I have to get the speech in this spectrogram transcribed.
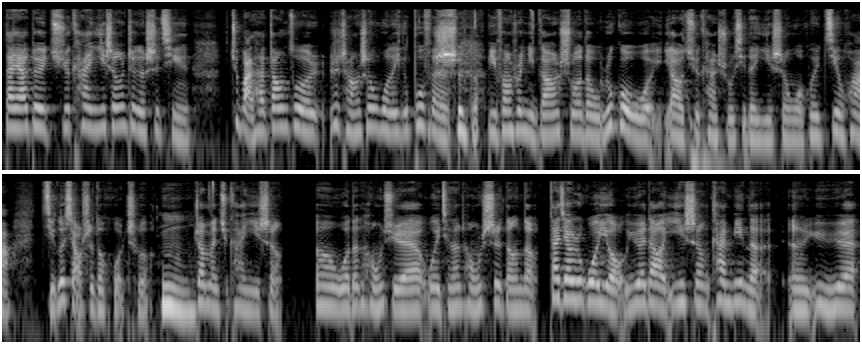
大家对去看医生这个事情，就把它当做日常生活的一个部分。是的，比方说你刚刚说的，如果我要去看熟悉的医生，我会计划几个小时的火车，嗯，专门去看医生。嗯，我的同学、我以前的同事等等，大家如果有约到医生看病的，嗯，预约。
